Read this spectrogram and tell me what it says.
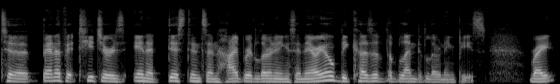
to benefit teachers in a distance and hybrid learning scenario because of the blended learning piece, right?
